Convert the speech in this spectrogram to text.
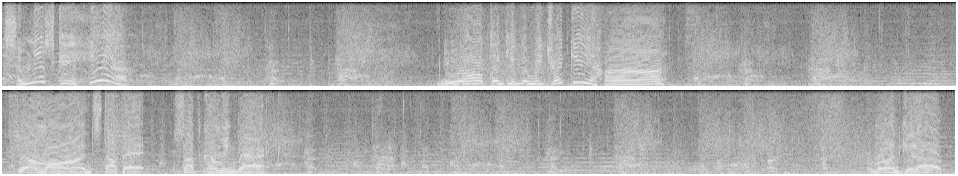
Simonuska, here. Do you all think you can be tricky, huh? Come on, stop it. Stop coming back. Come on, get up.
